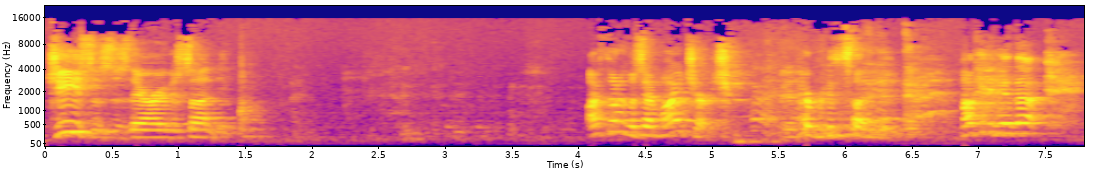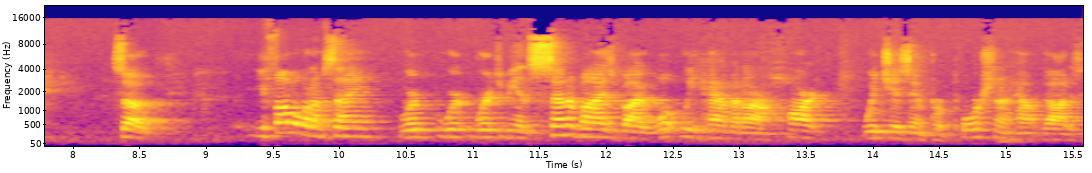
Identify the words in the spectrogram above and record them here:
Jesus is there every Sunday. I thought it was at my church every Sunday. How can you get that? So, you follow what I'm saying? We're, we're, we're to be incentivized by what we have in our heart, which is in proportion of how God is.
